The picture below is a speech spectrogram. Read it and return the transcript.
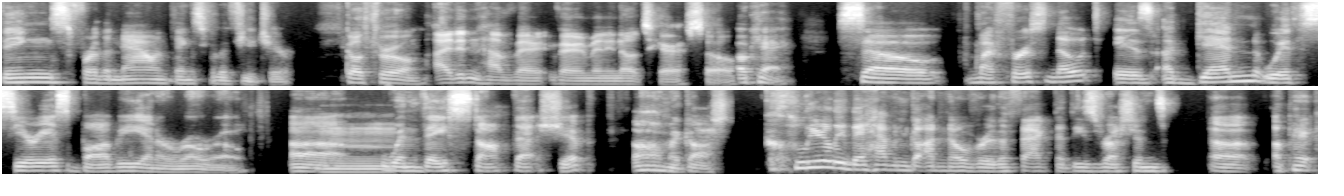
things for the now and things for the future. Go through them. I didn't have very very many notes here, so Okay. So my first note is again with Sirius, Bobby, and Aurora. Uh, Mm. When they stop that ship, oh my gosh! Clearly, they haven't gotten over the fact that these Russians. Uh, appar-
